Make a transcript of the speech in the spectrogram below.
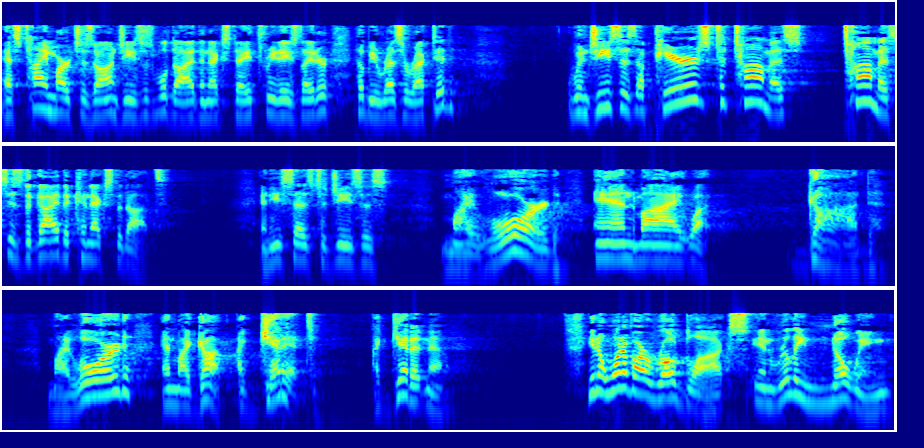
As time marches on, Jesus will die the next day. Three days later, he'll be resurrected. When Jesus appears to Thomas, Thomas is the guy that connects the dots. And he says to Jesus, my Lord and my what? God. My Lord and my God. I get it. I get it now. You know, one of our roadblocks in really knowing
